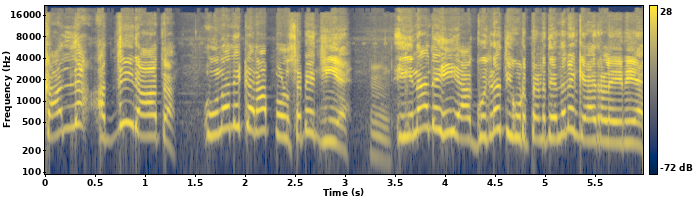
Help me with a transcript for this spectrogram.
ਕੱਲ ਅੱਧੀ ਰਾਤ ਉਹਨਾਂ ਦੇ ਘਰਾਂ ਪੁਲਿਸ ਭੇਜੀ ਹੈ। ਇਹਨਾਂ ਦੇ ਹੀ ਆਗੂ ਜਿਹੜਾ ਤਿਊੜ ਪਿੰਡ ਦੇ ਇਹਨਾਂ ਨੇ ਗੈਰ ਰਲੇ ਵੇ ਹੈ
